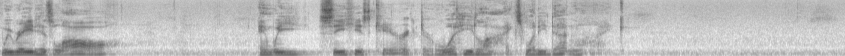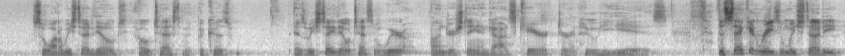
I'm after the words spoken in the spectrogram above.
We read His law and we see his character, what he likes, what he doesn't like. So, why do we study the Old, Old Testament? Because as we study the Old Testament, we understand God's character and who he is. The second reason we study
